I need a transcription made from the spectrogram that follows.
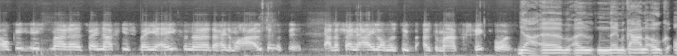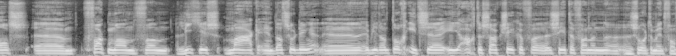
ook is het maar twee nachtjes, ben je even er helemaal uit. En dat, ja, daar zijn de eilanden natuurlijk uitermate geschikt voor. Ja, neem ik aan ook als vakman van liedjes maken en dat soort dingen. Eh, heb je dan toch iets eh, in je achterzak zitten van een, een soortement van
